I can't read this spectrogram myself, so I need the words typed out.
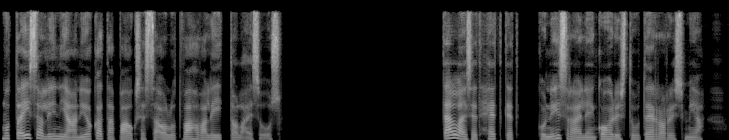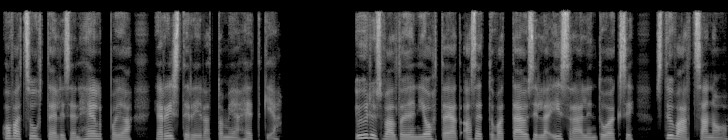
Mutta iso linja on joka tapauksessa ollut vahva liittolaisuus. Tällaiset hetket, kun Israeliin kohdistuu terrorismia, ovat suhteellisen helppoja ja ristiriidattomia hetkiä. Yhdysvaltojen johtajat asettuvat täysillä Israelin tueksi, Stewart sanoo.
